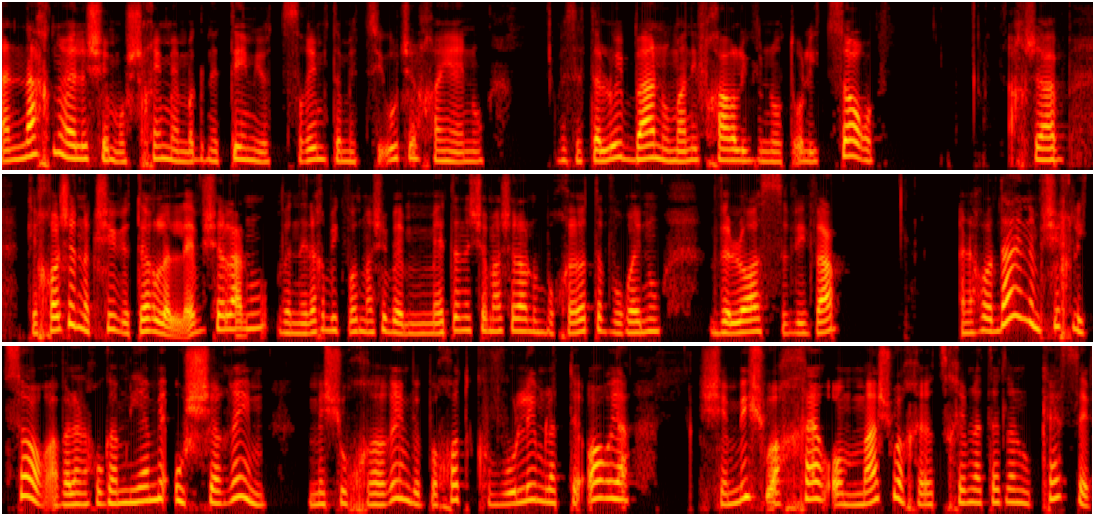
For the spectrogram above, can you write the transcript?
אנחנו אלה שמושכים, ממגנטים, יוצרים את המציאות של חיינו, וזה תלוי בנו מה נבחר לבנות או ליצור. עכשיו, ככל שנקשיב יותר ללב שלנו ונלך בעקבות מה שבאמת הנשמה שלנו בוחרת עבורנו ולא הסביבה, אנחנו עדיין נמשיך ליצור, אבל אנחנו גם נהיה מאושרים, משוחררים ופחות כבולים לתיאוריה שמישהו אחר או משהו אחר צריכים לתת לנו כסף,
